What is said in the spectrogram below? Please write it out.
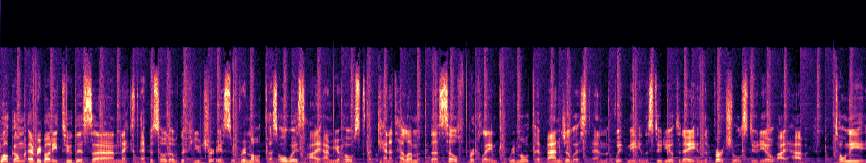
Welcome, everybody, to this uh, next episode of The Future is Remote. As always, I am your host, Kenneth Hellam, the self proclaimed remote evangelist. And with me in the studio today, in the virtual studio, I have Tony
